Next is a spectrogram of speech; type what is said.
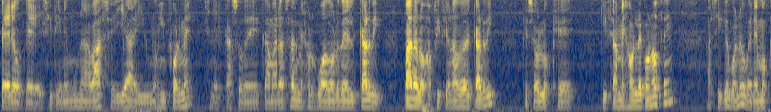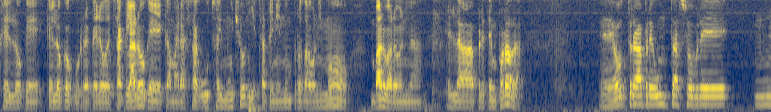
Pero que si tienen una base ya y unos informes, en el caso de Camarasa, el mejor jugador del Cardiff para los aficionados del Cardiff, que son los que quizá mejor le conocen. Así que bueno, veremos qué es lo que, qué es lo que ocurre. Pero está claro que Camarasa gusta y mucho y está teniendo un protagonismo bárbaro en la, en la pretemporada. Eh, otra pregunta sobre mm,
